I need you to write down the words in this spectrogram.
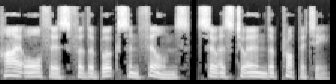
hire authors for the books and films, so as to own the property.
